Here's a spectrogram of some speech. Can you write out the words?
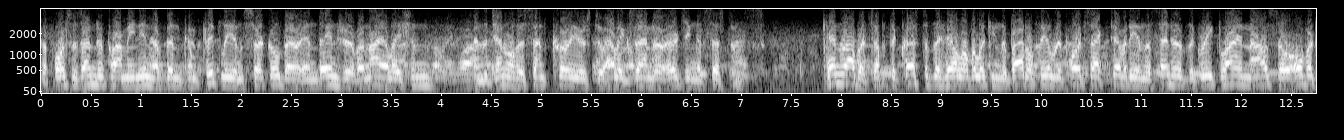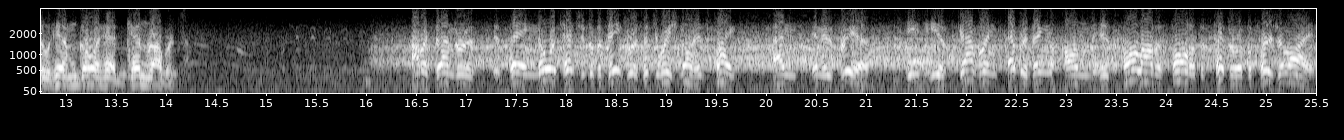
The forces under Parmenion have been completely encircled. They're in danger of annihilation, and the general has sent couriers to Alexander urging assistance. Ken Roberts, up at the crest of the hill overlooking the battlefield, reports activity in the center of the Greek line now, so over to him. Go ahead, Ken Roberts. Alexander is, is paying no attention to the dangerous situation on his flank and in his rear. He, he is gambling everything on his all-out assault at the center of the Persian line.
